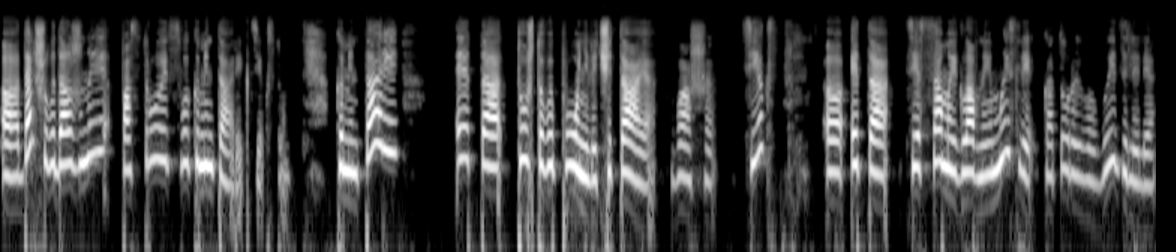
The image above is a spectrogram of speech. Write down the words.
А, дальше вы должны построить свой комментарий к тексту. Комментарий – это то, что вы поняли, читая ваш текст. А, это те самые главные мысли, которые вы выделили,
